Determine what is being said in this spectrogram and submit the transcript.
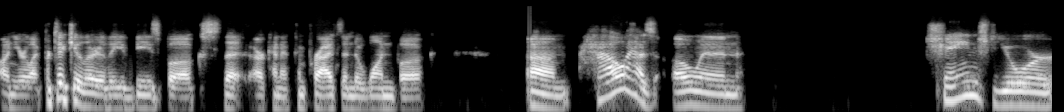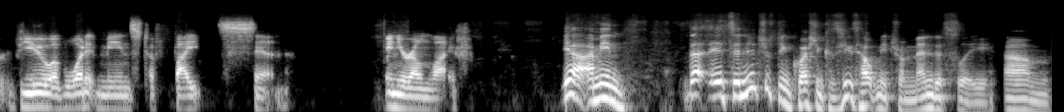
on your life, particularly these books that are kind of comprised into one book. Um, how has Owen changed your view of what it means to fight sin in your own life? Yeah, I mean, that it's an interesting question because he's helped me tremendously. Um,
